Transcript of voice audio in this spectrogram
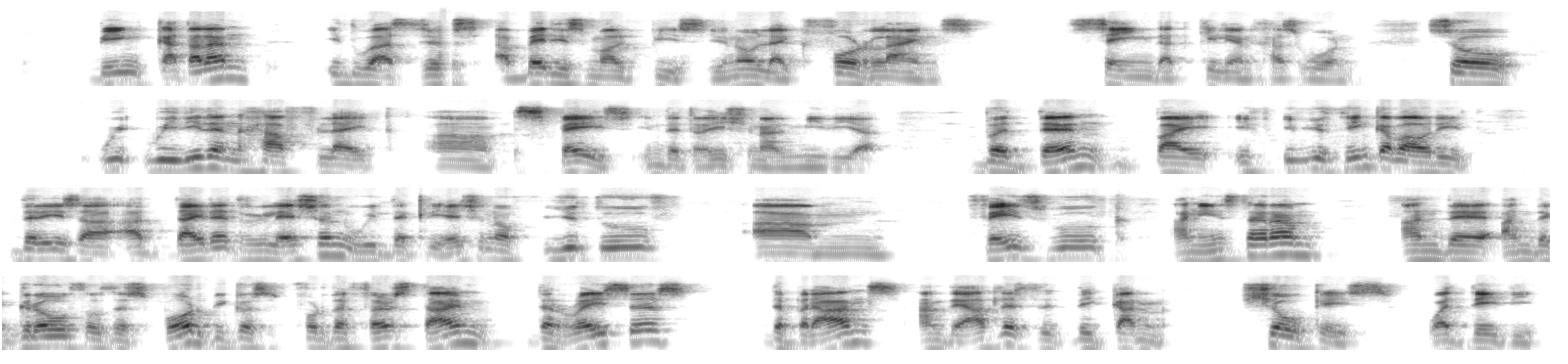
being Catalan, it was just a very small piece, you know, like four lines saying that Kilian has won. So we, we didn't have like um, space in the traditional media. But then by if, if you think about it, there is a, a direct relation with the creation of YouTube, um, Facebook, and Instagram, and the and the growth of the sport. Because for the first time, the races, the brands, and the athletes that they can showcase what they did.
